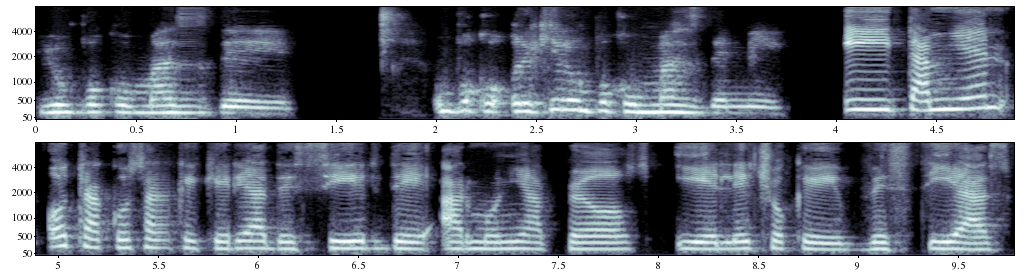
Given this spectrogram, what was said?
y un poco más de, un poco, requiere un poco más de mí. Y también otra cosa que quería decir de Armonía Pearls y el hecho que vestías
